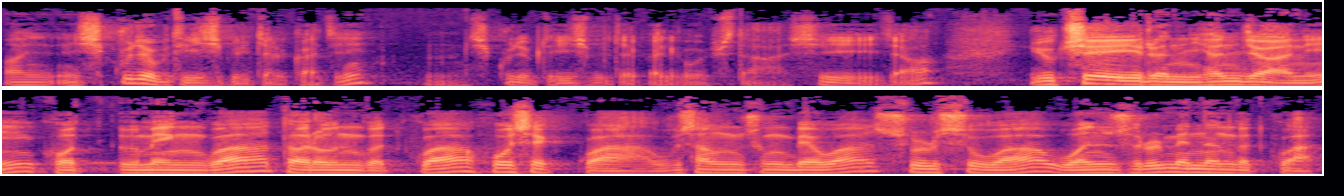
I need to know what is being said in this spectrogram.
아니 19절부터 21절까지 19절부터 21절까지 읽어봅시다. 시작. 육체의 일은 현저하니 곧 음행과 더러운 것과 호색과 우상숭배와 술수와 원수를 맺는 것과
